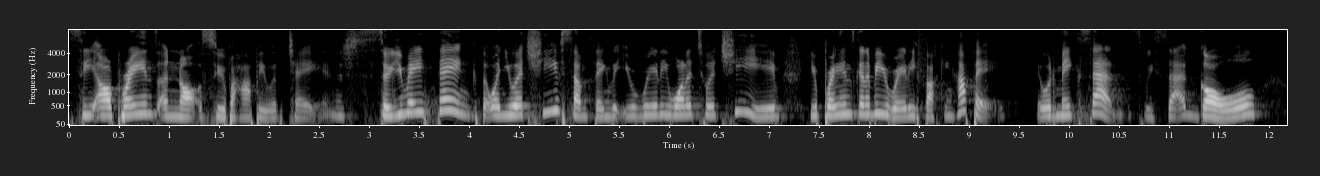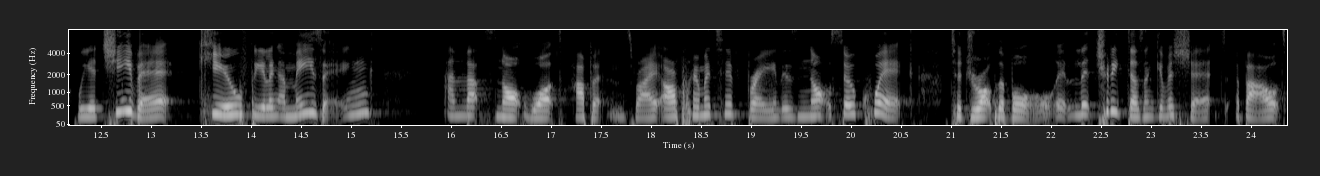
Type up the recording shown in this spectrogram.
See, our brains are not super happy with change. So you may think that when you achieve something that you really wanted to achieve, your brain's going to be really fucking happy. It would make sense. We set a goal, we achieve it, cue feeling amazing, and that's not what happens, right? Our primitive brain is not so quick to drop the ball. It literally doesn't give a shit about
